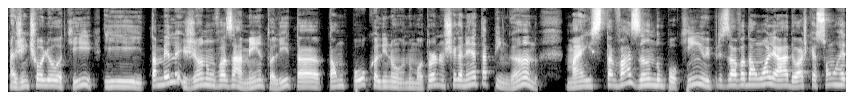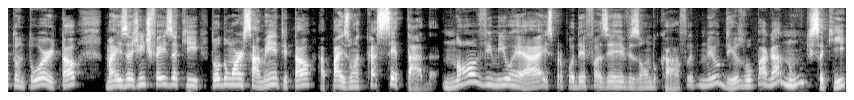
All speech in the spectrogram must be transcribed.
a gente olhou aqui e tá melejando um vazamento ali, tá, tá um pouco ali no, no motor, não chega nem a tá pingando, mas tá vazando um pouquinho e precisava dar uma olhada. Eu acho que é só um retentor e tal, mas a gente fez aqui todo um orçamento e tal. Rapaz, uma cacetada. 9 mil reais para poder fazer a revisão do carro. Falei, meu Deus, vou pagar nunca isso aqui.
